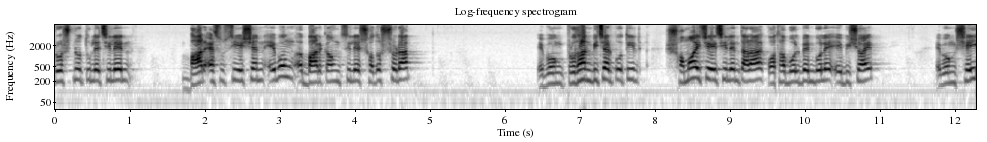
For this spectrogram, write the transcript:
প্রশ্ন তুলেছিলেন বার অ্যাসোসিয়েশন এবং বার কাউন্সিলের সদস্যরা। এবং প্রধান বিচারপতির সময় চেয়েছিলেন তারা কথা বলবেন বলে এ বিষয়ে। এবং সেই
